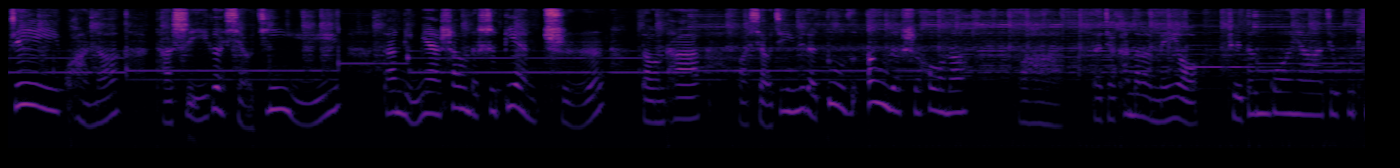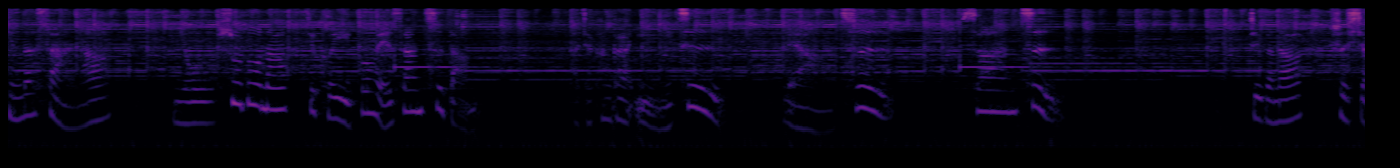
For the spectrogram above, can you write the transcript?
这一款呢，它是一个小金鱼，它里面上的是电池，当它把小金鱼的肚子摁的时候呢，哇，大家看到了没有？这灯光呀就不停的闪了，有速度呢就可以分为三次档，大家看看，一次、两次、三次。这个呢是小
